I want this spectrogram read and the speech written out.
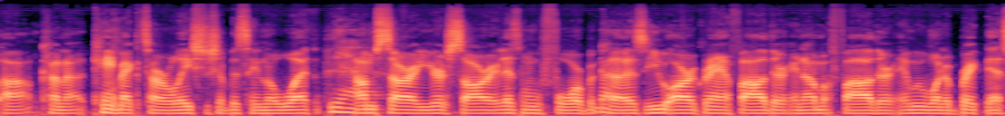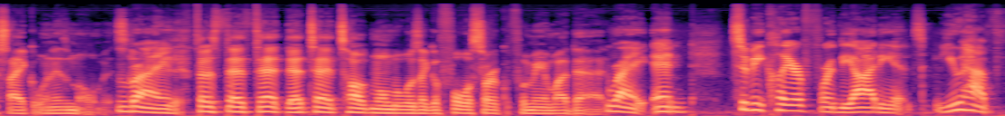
uh, kind of came back to our relationship and say, you know what, Yeah. I'm sorry, you're sorry, let's move forward because you are a grandfather and I'm a father, and we want to break that cycle in this moment. So, Right. So that that that TED talk moment was like a full circle for me and my dad. Right. And to be clear for the audience, you have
